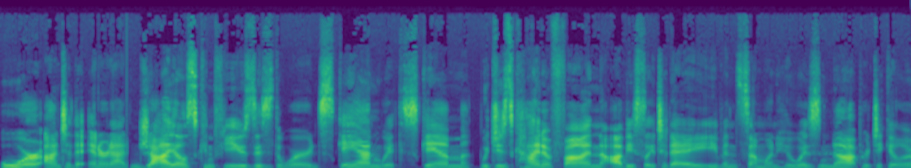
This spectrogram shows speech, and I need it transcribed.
or onto the internet. Giles confuses the word scan with skim, which is kind of fun. Obviously, today, even someone who was not particularly,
